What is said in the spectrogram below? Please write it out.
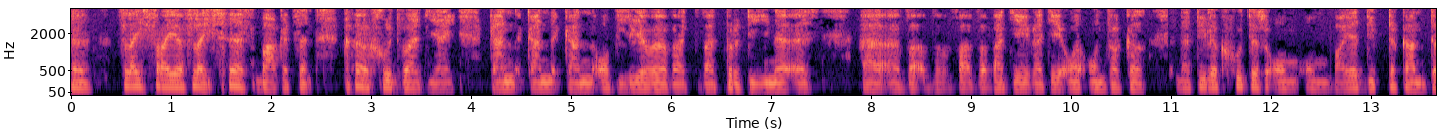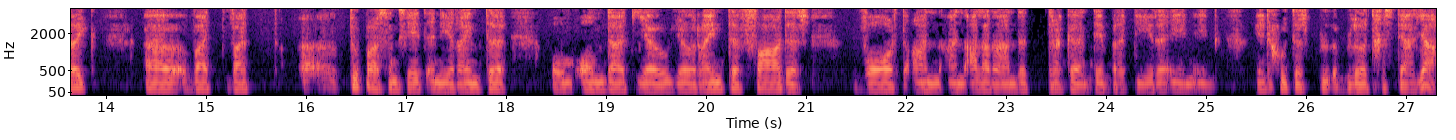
vleisvrye vleis. Maak dit sin. Goed wat jy kan kan kan oplewe wat wat proteïene is uh wat wat, wat jy wat jy ontwikkel. Natuurlik goed is om om baie diep te kan duik uh wat wat uh, toepassings het in die ruimte om omdat jou jou ruimtevaders word aan aan allerlei drukke en temperature en en en goeders blootgestel. Ja,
